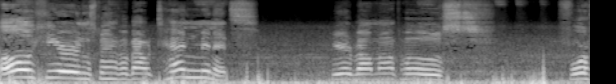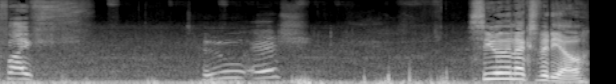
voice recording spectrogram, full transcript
All here in the span of about 10 minutes. Here at about milepost 452 ish. See you in the next video.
